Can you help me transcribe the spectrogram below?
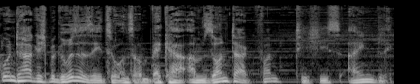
Guten Tag, ich begrüße Sie zu unserem Wecker am Sonntag von Tichys Einblick.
